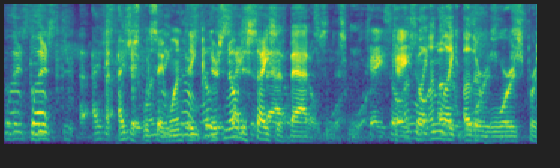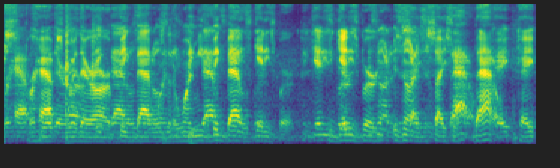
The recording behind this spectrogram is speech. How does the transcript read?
Well, there's, well, there's, there, I just, I just would say one thing. There's no decisive battles in this war. Okay, so, okay, so unlike other wars, perhaps, perhaps where there are big battles that are won, I mean, big battles, Gettysburg. Gettysburg is not a decisive battle. Okay,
